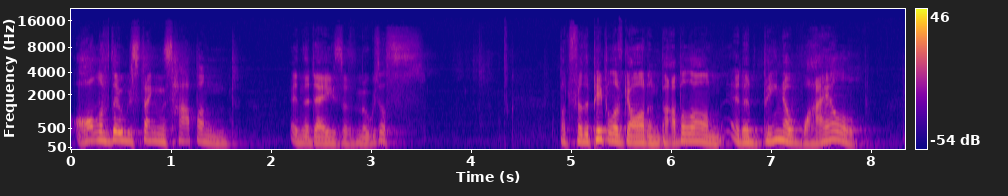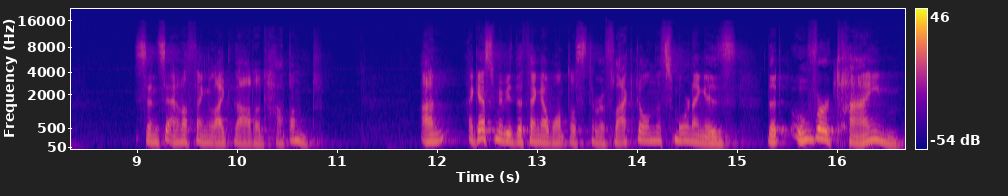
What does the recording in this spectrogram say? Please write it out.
all of those things happened in the days of Moses. But for the people of God in Babylon, it had been a while since anything like that had happened. And I guess maybe the thing I want us to reflect on this morning is that over time,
